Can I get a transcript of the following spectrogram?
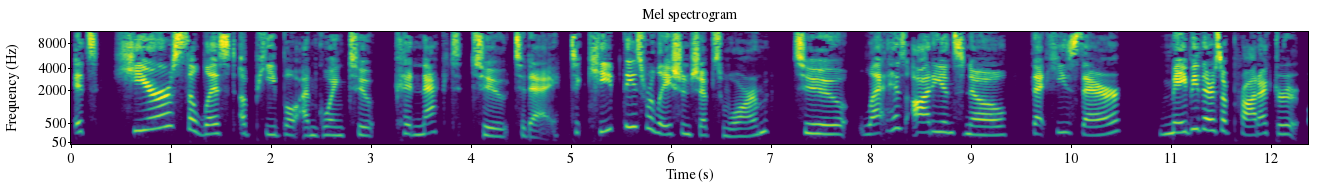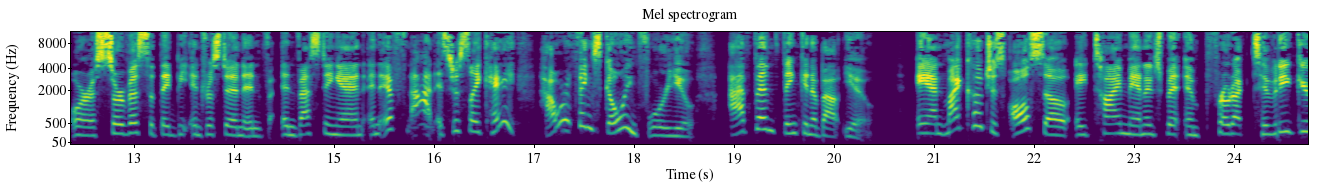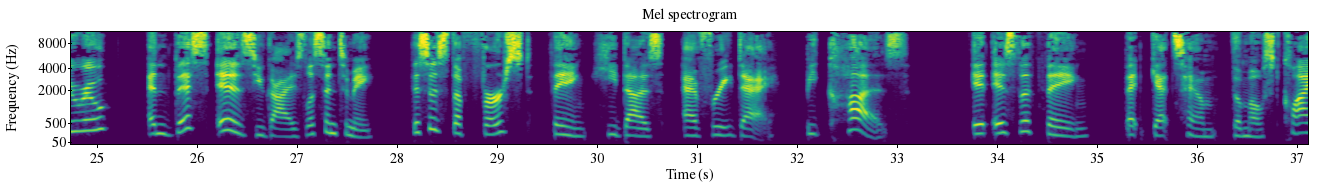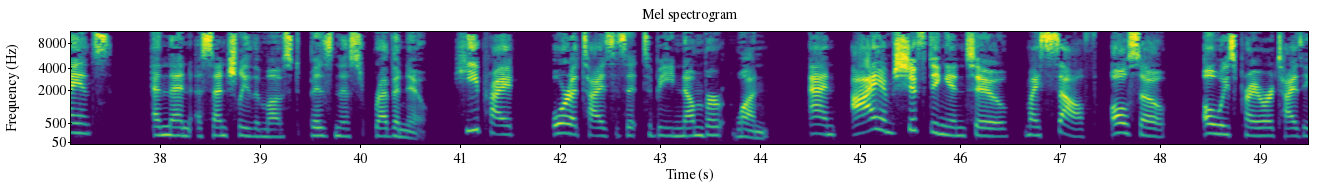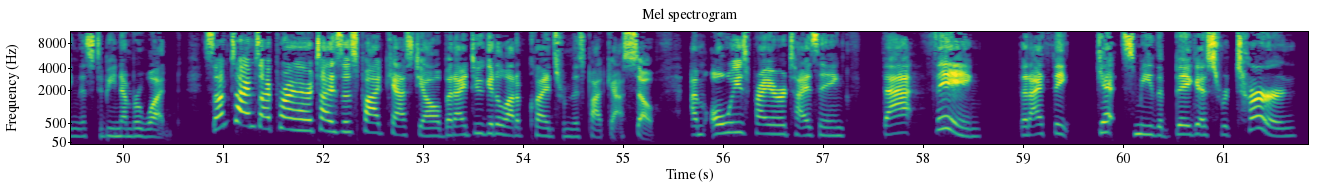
It's here's the list of people I'm going to connect to today to keep these relationships warm, to let his audience know that he's there. Maybe there's a product or, or a service that they'd be interested in investing in. And if not, it's just like, Hey, how are things going for you? I've been thinking about you. And my coach is also a time management and productivity guru. And this is, you guys, listen to me. This is the first thing he does every day because it is the thing that gets him the most clients and then essentially the most business revenue. He prioritizes it to be number one. And I am shifting into myself also always prioritizing this to be number one. Sometimes I prioritize this podcast, y'all, but I do get a lot of clients from this podcast. So I'm always prioritizing that thing that I think gets me the biggest return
